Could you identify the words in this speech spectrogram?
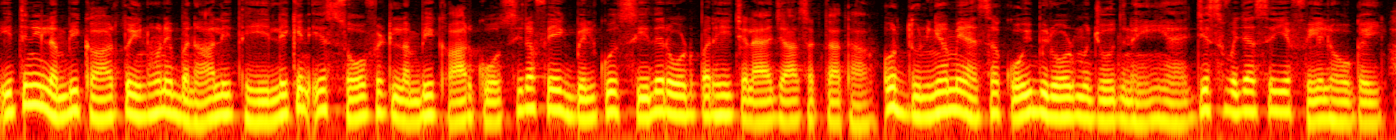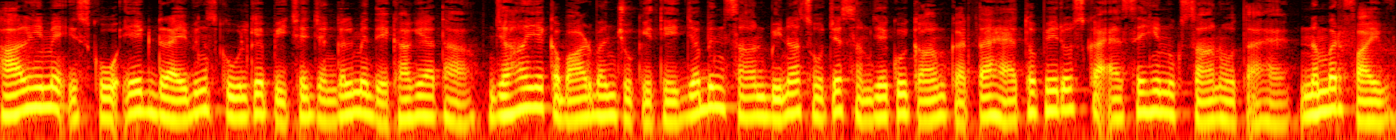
इतनी लंबी कार तो इन्होंने बना ली थी, लेकिन इस सौ फीट लंबी कार को सिर्फ़ एक बिल्कुल सीधे रोड पर ही चलाया जा सकता था। और दुनिया में ऐसा कोई भी रोड मौजूद नहीं है, जिस वजह से ये फेल हो गई। हाल ही में इसको एक ड्राइविंग स्कूल के पीछे जंगल में देखा गया था, जहाँ ये कबाड़ बन चुकी थी। जब इंसान बिना सोचे समझे कोई काम करता है तो फिर उसका ऐसे ही नुकसान होता है। नंबर फाइव।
